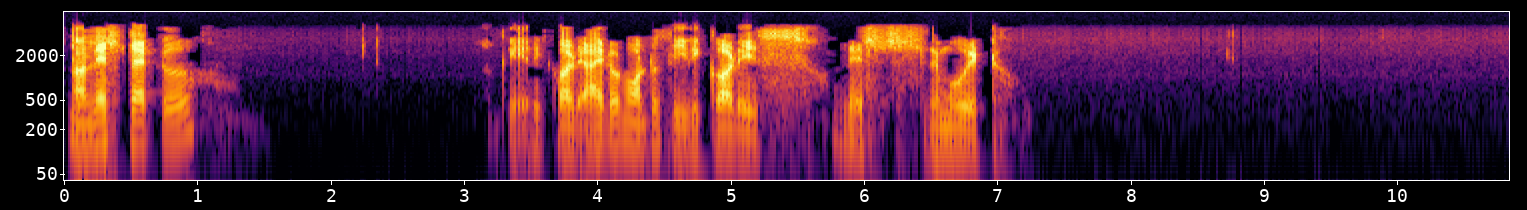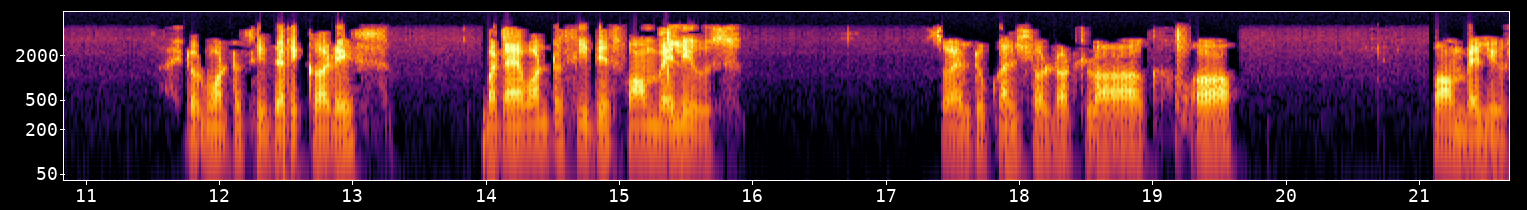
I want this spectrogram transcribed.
Now let's start to okay record. I don't want to see record is. Let's remove it. I don't want to see the record is, but I want to see this form values. So I'll do console.log of form values.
